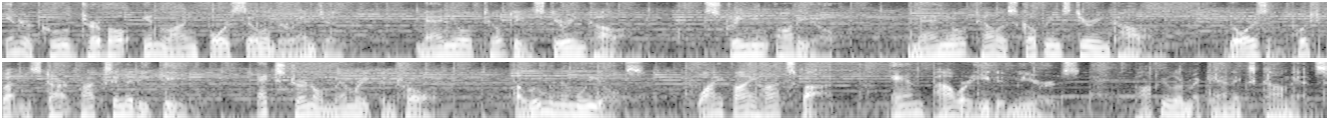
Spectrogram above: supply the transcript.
Intercooled turbo inline four-cylinder engine, manual tilting steering column, streaming audio, manual telescoping steering column, doors and push-button start proximity key, external memory control, aluminum wheels, Wi-Fi hotspot, and power heated mirrors. Popular Mechanics comments,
